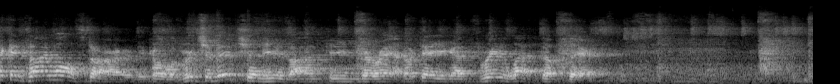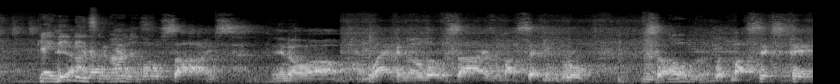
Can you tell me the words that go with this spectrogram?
Second time All-Star, Nikola Vucevic, and he is on Team Durant. Okay, you got three left up there. KD Yeah, needs gotta some get a little size. You know, um, I'm lacking a little size in my second group. So Over. with my sixth pick,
